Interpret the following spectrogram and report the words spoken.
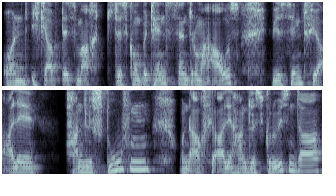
Und ich glaube, das macht das Kompetenzzentrum aus. Wir sind für alle Handelsstufen und auch für alle Handelsgrößen da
